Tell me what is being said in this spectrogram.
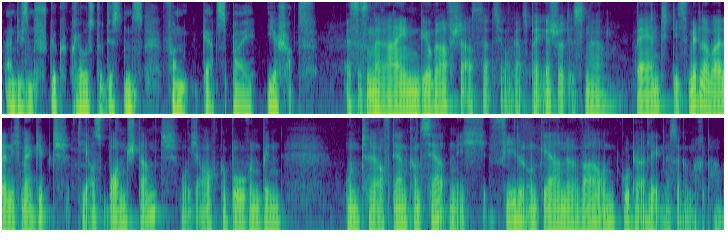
an diesem Stück Close to Distance von Gatsby Earshot? Es ist eine rein biografische Assoziation. Gatsby Earshot ist eine Band, die es mittlerweile nicht mehr gibt, die aus Bonn stammt, wo ich auch geboren bin und äh, auf deren Konzerten ich viel und gerne war und gute Erlebnisse gemacht habe.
